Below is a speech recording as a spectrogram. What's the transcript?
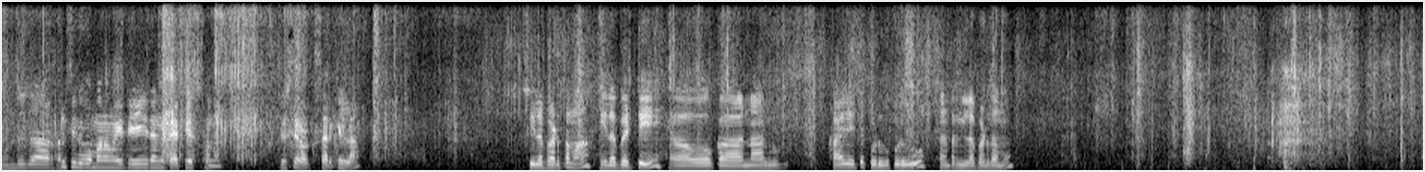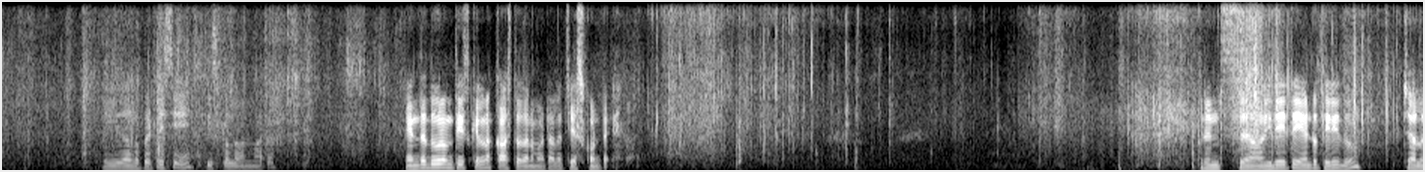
ముందు ఇదిగో మనం అయితే ఈ విధంగా సెట్ చేసుకున్నాం. చూసారా ఒక సర్కిల్లా ఇలా పెడతామా? ఇలా పెట్టి ఒక నాలుగు కాయలు అయితే పొడుగు పొడుగు సెంటర్ని ఇలా పెడదాము. ఈ విధంగా పెట్టేసి తీసుకెళ్దాం అనమాట ఎంత దూరం తీసుకెళ్ళినా కాస్తుంది అనమాట అలా చేసుకుంటే. ఫ్రెండ్స్ ఇదైతే ఏంటో తెలీదు. చాలా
